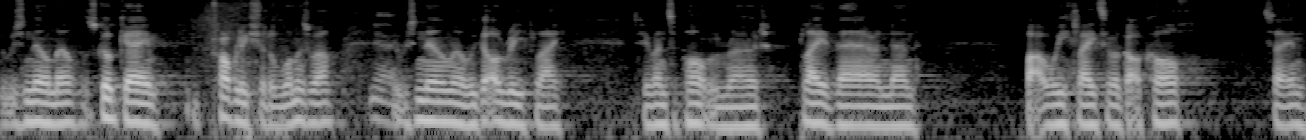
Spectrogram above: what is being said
it was nil nil. It was a good game. Probably should have won as well. Yeah. It was nil nil. We got a replay. So we went to Portman Road, played there, and then about a week later, I got a call saying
